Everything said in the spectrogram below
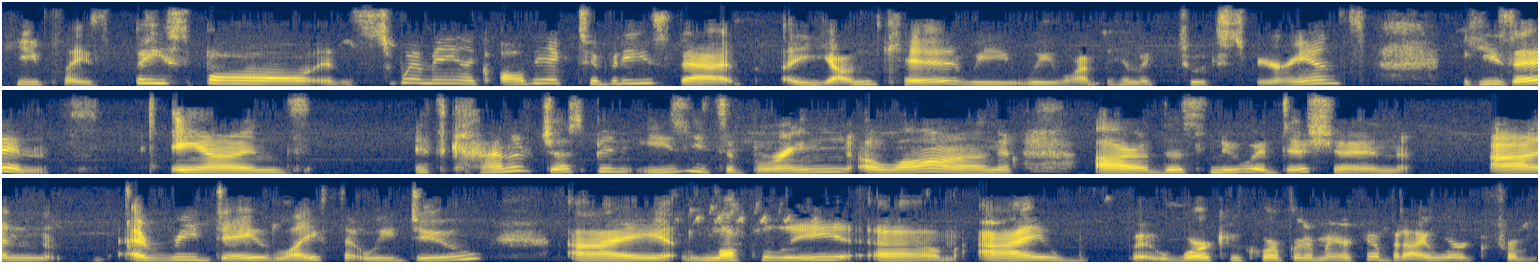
He plays baseball and swimming, like all the activities that a young kid we, we want him to experience, he's in. And it's kind of just been easy to bring along uh, this new addition on everyday life that we do. I luckily um, I work in corporate America, but I work from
